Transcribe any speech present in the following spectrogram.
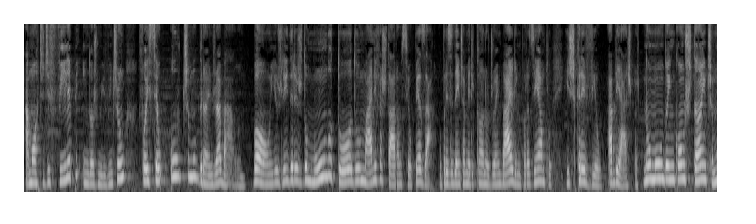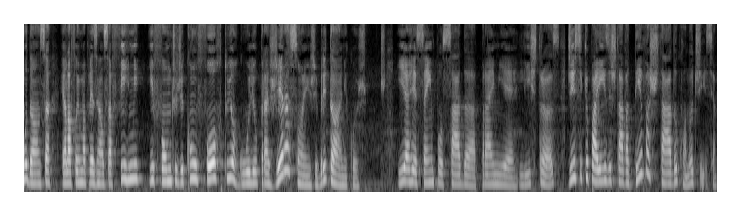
A morte de Philip, em 2021, foi seu último grande abalo. Bom, e os líderes do mundo todo manifestaram seu pesar. O presidente americano Joe Biden, por exemplo, escreveu, aspas, no mundo em constante mudança, ela foi uma presença firme e fonte de conforto e orgulho para gerações de britânicos. E a recém-possada Premier Liz Truss disse que o país estava devastado com a notícia.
